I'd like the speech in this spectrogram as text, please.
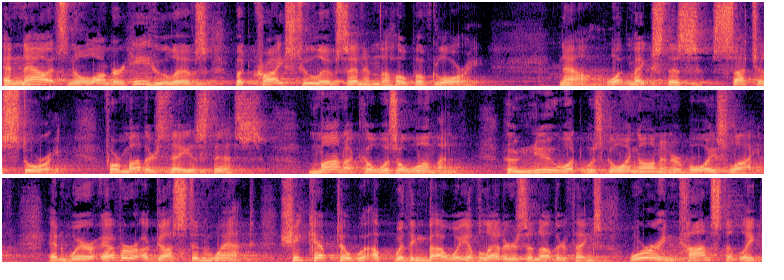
And now it's no longer he who lives, but Christ who lives in him, the hope of glory. Now, what makes this such a story for Mother's Day is this Monica was a woman who knew what was going on in her boy's life. And wherever Augustine went, she kept up with him by way of letters and other things, worrying constantly.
